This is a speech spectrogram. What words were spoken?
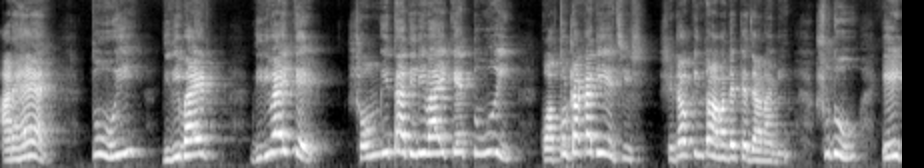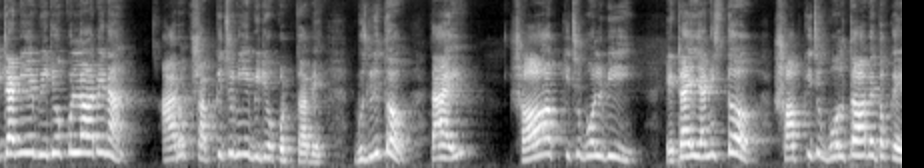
আর হ্যাঁ তুই দিদিভাইয়ের, দিদিভাইকে, সঙ্গীতা দিদিভাইকে তুই কত টাকা দিয়েছিস, সেটাও কিন্তু আমাদেরকে জানাবি। শুধু এইটা নিয়ে ভিডিও করলে হবে না আরও সব কিছু নিয়ে ভিডিও করতে হবে। বুঝলি তো? তাই সব কিছু বলবি। এটাই জানিস তো, সব কিছু বলতে হবে তোকে।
